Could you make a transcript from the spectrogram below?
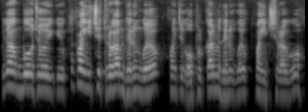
그냥 뭐 저 이게 쿠팡 이치 들어가면 되는 거예요? 쿠팡 이치 어플 깔면 되는 거예요? 쿠팡 이치라고?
